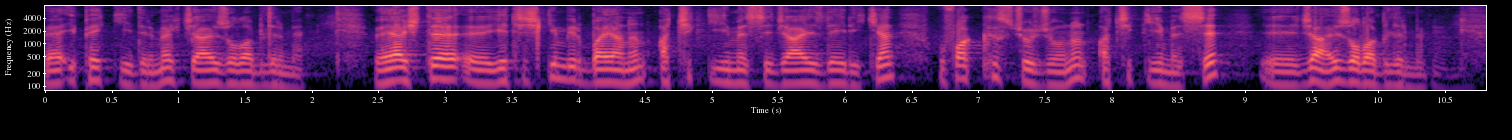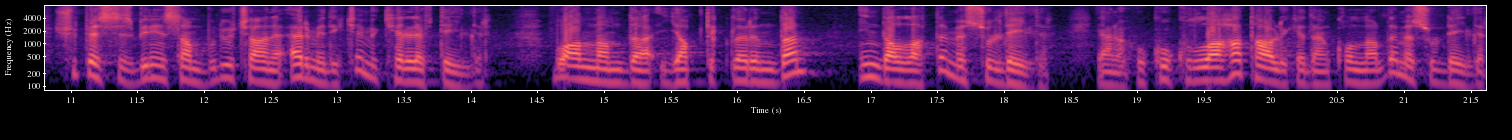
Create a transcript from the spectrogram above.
Veya ipek giydirmek caiz olabilir mi? Veya işte e, yetişkin bir bayanın açık giymesi caiz değilken ufak kız çocuğunun açık giymesi e, caiz olabilir mi? Şüphesiz bir insan buluğ çağına ermedikçe mükellef değildir. Bu anlamda yaptıklarından indallah'ta mesul değildir. Yani hukukullah'a tahallük eden konularda mesul değildir.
